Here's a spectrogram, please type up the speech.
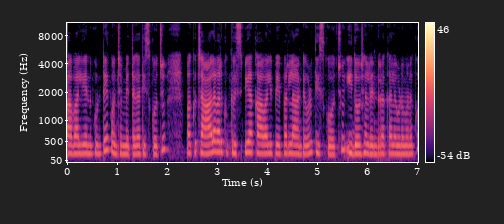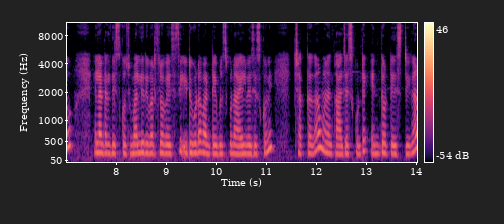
కావాలి అనుకుంటే కొంచెం మెత్తగా తీసుకోవచ్చు. మాకు చాలా వరకు క్రిస్పీగా కావాలి పేపర్లా అంటే కూడా తీసుకోవచ్చు. ఈ దోశలు రెండు రకాలు కూడా మనకు ఎలాంటివి తీసుకోవచ్చు? మళ్ళీ రివర్స్లో వేసేసి ఇటు కూడా వన్ టేబుల్ స్పూన్ ఆయిల్ వేసేసుకొని చక్కగా మనం కాల్చేసుకుంటే ఎంతో టేస్టీగా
